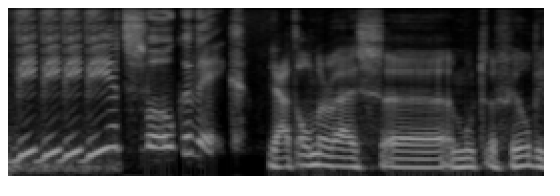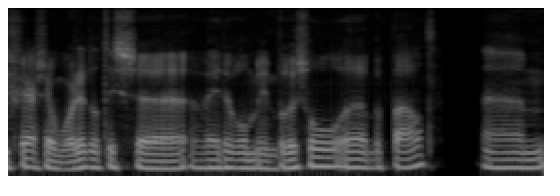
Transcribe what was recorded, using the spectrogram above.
Wie, wie, wie, wie het Woken Week. Ja, het onderwijs eh, moet veel diverser worden. Dat is eh, wederom in Brussel eh, bepaald. Ehm,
